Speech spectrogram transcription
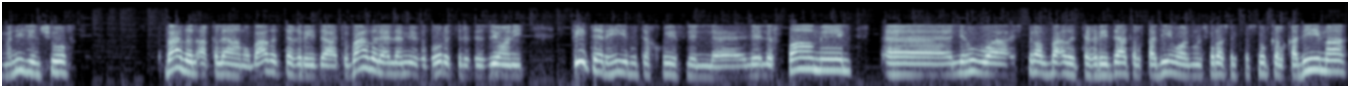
لما نيجي نشوف بعض الأقلام وبعض التغريدات وبعض الإعلاميين في الظهور التلفزيوني في ترهيب وتخويف للصامل آه اللي هو اشتراط بعض التغريدات القديمة والمنشورات في الفيسبوك القديمة.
